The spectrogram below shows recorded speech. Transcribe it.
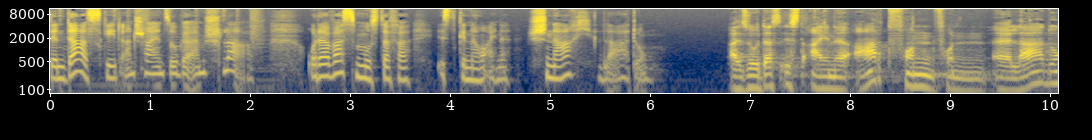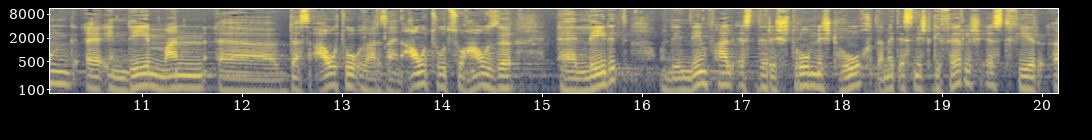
Denn das geht anscheinend sogar im Schlaf. Oder was, Mustafa, ist genau eine Schnarchladung? Also das ist eine Art von, von äh, Ladung, äh, in dem man äh, das Auto oder sein Auto zu Hause äh, lädt. Und in dem Fall ist der Strom nicht hoch, damit es nicht gefährlich ist für äh,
